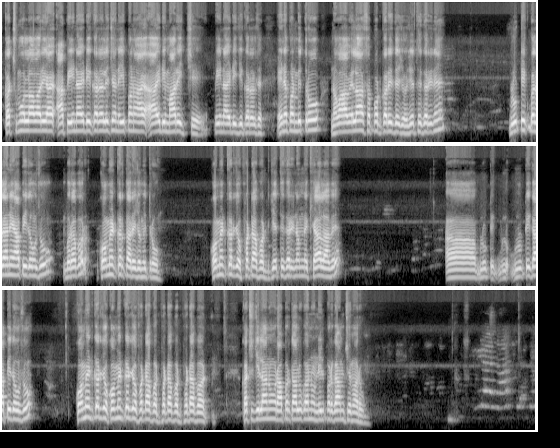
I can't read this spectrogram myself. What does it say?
કચ્છ મોલ્લાવાળી આ પિન આઈડી કરેલી છે ને એ પણ આઈડી મારી જ છે. પિન આઈડી જે કરેલ છે. એને પણ મિત્રો નવા આવેલા સપોર્ટ કરી દેજો. જેથી કરીને બ્લુટિક બધાને આપી દઉં છું. બરાબર? કોમેન્ટ કરતા રહેજો મિત્રો. કોમેન્ટ કરજો ફટાફટ, જેથી કરીને અમને ખ્યાલ આવે. બ્લુટિક બ્લુટિક આપી દઉં છું. કોમેન્ટ કરજો કોમેન્ટ કરજો ફટાફટ ફટાફટ ફટાફટ. કચ્છ જિલ્લાનું રાપર તાલુકાનું નીલપર ગામ છે મારું.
